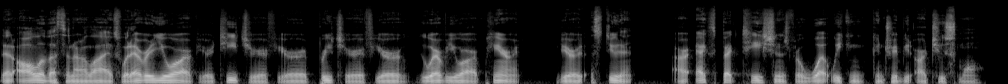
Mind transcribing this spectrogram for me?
that all of us in our lives, whatever you are, if you're a teacher, if you're a preacher, if you're whoever you are, a parent, if you're a student, our expectations for what we can contribute are too small.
